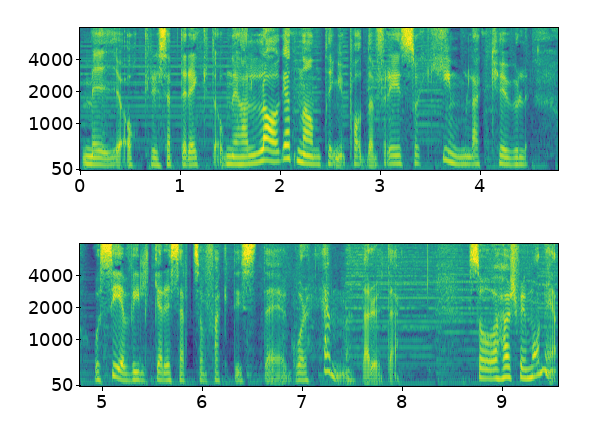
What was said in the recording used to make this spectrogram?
mig och Recept Direkt om ni har lagat någonting i podden för det är så himla kul att se vilka recept som faktiskt eh, går hem där ute. Så hörs vi imorgon igen.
